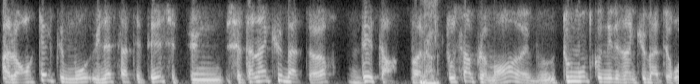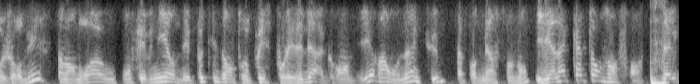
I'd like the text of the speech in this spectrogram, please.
Alors en quelques mots, une SATT, c'est un incubateur d'État. Voilà, tout simplement. Euh, tout le monde connaît les incubateurs aujourd'hui. C'est un endroit où on fait venir des petites entreprises pour les aider à grandir. Hein. On incube, ça porte bien son nom. Il y en a 14 en France. Mhm. Celle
